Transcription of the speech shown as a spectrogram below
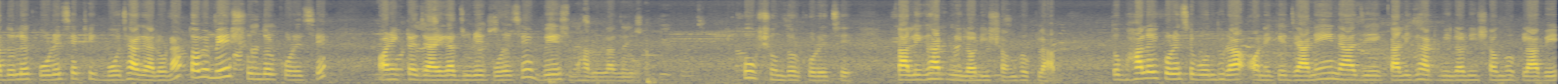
আদলে করেছে ঠিক বোঝা গেল না। তবে বেশ সুন্দর করেছে। অনেকটা জায়গা জুড়ে করেছে। বেশ ভালো লাগল। খুব সুন্দর করেছে। কালীঘাট মিলনী সংঘ ক্লাব। তো ভালোই করেছে বন্ধুরা। অনেকে জানেই না যে কালীঘাট মিলনী সংঘ ক্লাবে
